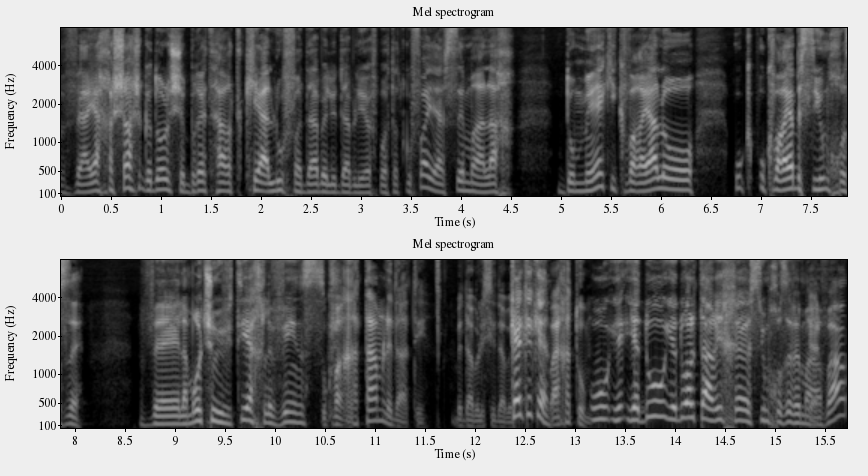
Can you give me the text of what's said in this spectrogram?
והיה חשש גדול שברט הארט כאלוף ה-WWF באותה תקופה יעשה מהלך דומה, כי כבר היה לו, הוא, הוא כבר היה בסיום חוזה. ולמרות שהוא הבטיח לווינס, הוא כבר חתם לדעתי ב-WCW. כן, כן, כן. הוא היה חתום. הוא, ידעו, ידעו על תאריך אה, סיום חוזה ומעבר,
